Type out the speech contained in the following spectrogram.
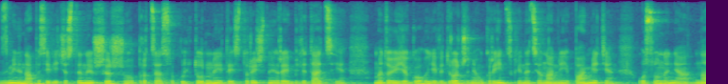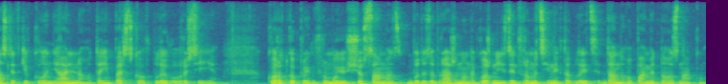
Зміни написів є частиною ширшого процесу культурної та історичної реабілітації, метою якого є відродження української національної пам'яті, усунення наслідків колоніального та імперського впливу Росії. Коротко проінформую, що саме буде зображено на кожній з інформаційних таблиць даного пам'ятного знаку.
